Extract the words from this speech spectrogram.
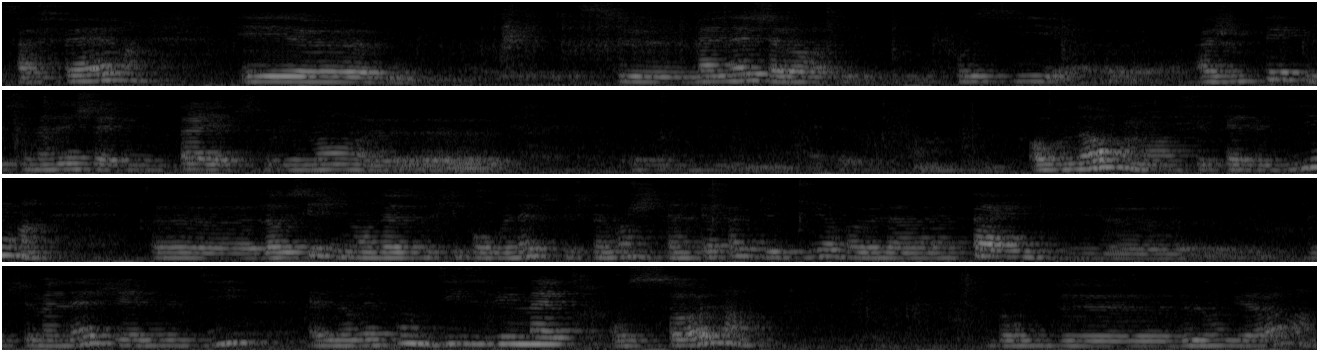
s'affairent. Et ce manège, alors il faut aussi ajouter que ce manège a une taille absolument hors norme, hein, c'est le cas de dire. là aussi, j'ai demandé à Sophie Bourbonnais, parce que finalement, j'étais incapable de dire la, taille de ce manège et elle me dit, elle me répond 18 mètres au sol, donc de, longueur,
